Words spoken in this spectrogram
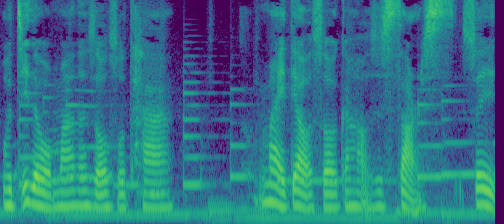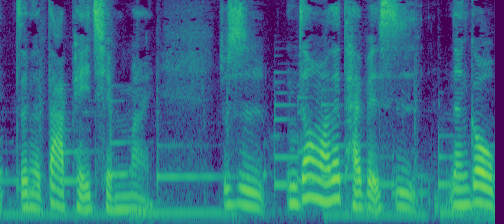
我记得我妈那时候说她卖掉的时候刚好是 SARS，所以整个大赔钱卖。就是你知道吗？在台北市能够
